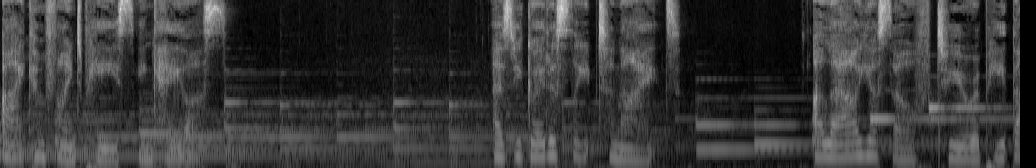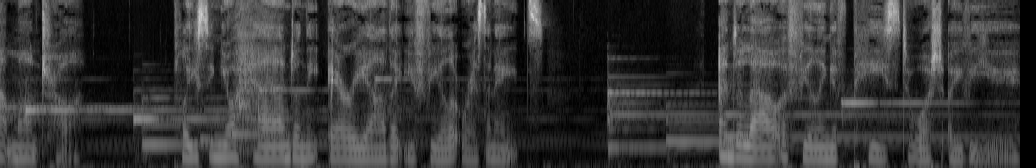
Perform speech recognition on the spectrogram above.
I can find peace in chaos. As you go to sleep tonight, allow yourself to repeat that mantra, placing your hand on the area that you feel it resonates, and allow a feeling of peace to wash over you.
